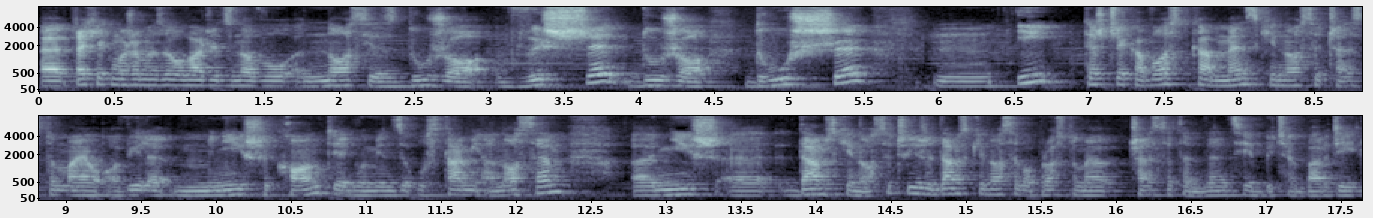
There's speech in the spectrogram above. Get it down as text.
E, tak jak możemy zauważyć, znowu nos jest dużo wyższy, dużo dłuższy. Mm, I też ciekawostka, męskie nosy często mają o wiele mniejszy kąt, jakby między ustami a nosem, e, niż e, damskie nosy, czyli że damskie nosy po prostu mają często tendencję bycia bardziej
